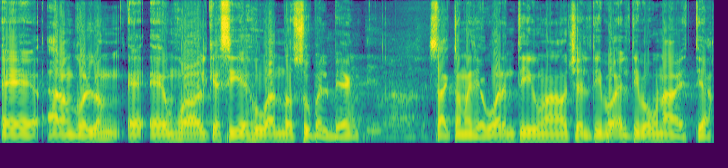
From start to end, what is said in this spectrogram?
eh, Aaron Gordon eh, es un jugador que sigue jugando súper bien. Exacto, metió 41 anoche. El tipo, el tipo es una bestia.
